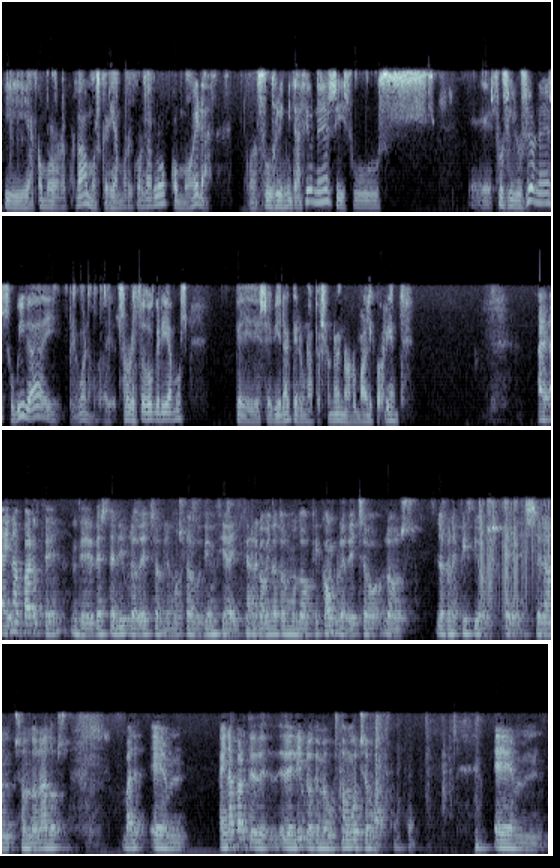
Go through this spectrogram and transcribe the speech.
y a cómo lo recordábamos. Queríamos recordarlo como era, con sus limitaciones y sus eh, sus ilusiones, su vida, y, pero bueno, eh, sobre todo queríamos que se viera que era una persona normal y corriente. Hay una parte de, este libro, de hecho, que le muestro a la audiencia y que recomiendo a todo el mundo que compre. De hecho, los, los beneficios eh, serán, son donados. ¿Vale? Em, hay una parte del libro que me gustó mucho em,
